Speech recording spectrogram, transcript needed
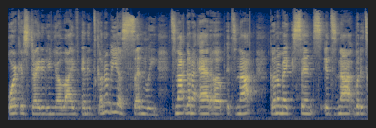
orchestrated in your life and it's going to be a suddenly. It's not going to add up. It's not to make sense. It's not, but it's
